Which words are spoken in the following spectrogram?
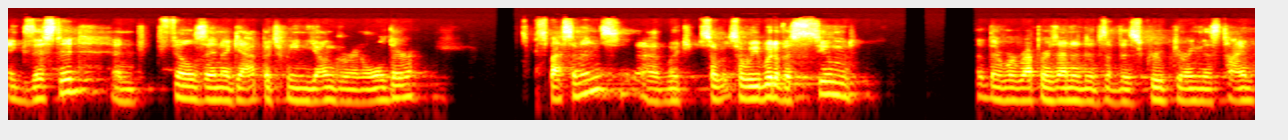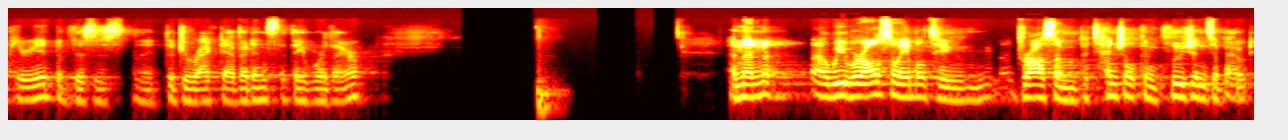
existed and fills in a gap between younger and older specimens, uh, which so, so we would have assumed that there were representatives of this group during this time period, but this is the, the direct evidence that they were there. And then uh, we were also able to draw some potential conclusions about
